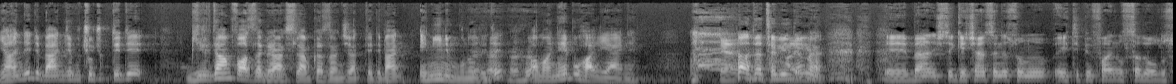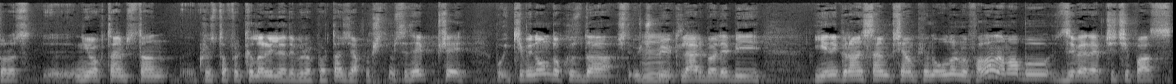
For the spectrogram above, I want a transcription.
yani dedi bence bu çocuk dedi birden fazla Grand Slam kazanacak dedi. Ben eminim buna dedi. Ama ne bu hal yani? Yani, Anlatabildim mi? Ee, ben işte geçen sene sonu ATP Finals'ta da oldu. Sonra e, New York Times'tan Christopher Clark ile de bir röportaj yapmıştım. İşte hep şey bu 2019'da işte üç büyükler böyle bir yeni Grand Slam şampiyonu olur mu falan ama bu Zverev, Tsitsipas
